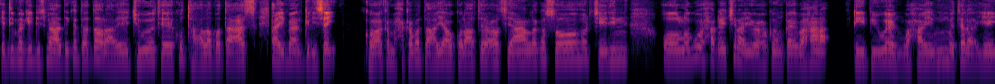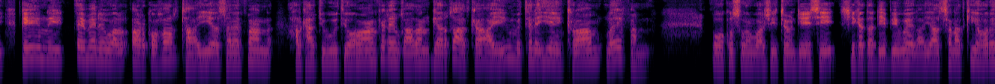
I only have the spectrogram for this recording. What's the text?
kadib markii dhismaha dekadda dowlar ee jabuuti ee ku taala badda cas ay maalgelisay. Go'aanka maxkamadda ayaa ogolaatay codsi aan laga soo horjeedin oo lagu xaqiijinayo xukun qayb ahaana d b wel waxay matalayay qiini emmanuel arkohorta iyo salefan jabuuti oo aan ka qayb qaadan gaarqaadka ay u matalayeen cram lefan oo ku sugan washington d c. Shirkadda d b wel ayaa sannadkii hore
